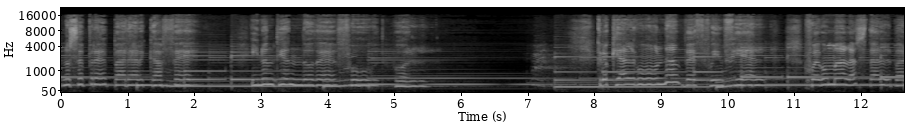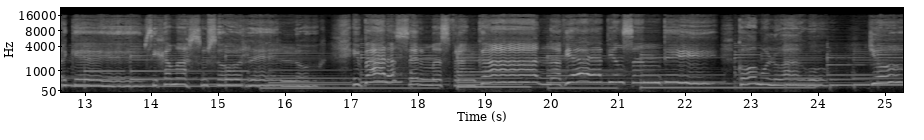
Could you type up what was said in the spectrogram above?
no sé preparar café y no entiendo de fútbol. Creo que alguna vez fui infiel, juego mal hasta el parque, si jamás uso reloj. Y para ser más franca, nadie piensa en ti como lo hago yo,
